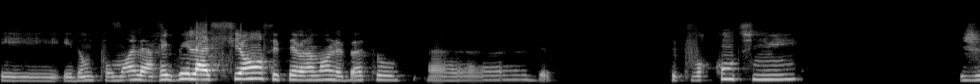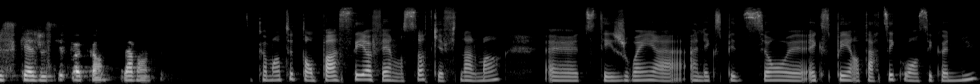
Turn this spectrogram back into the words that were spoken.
Et, et donc pour moi, la révélation, c'était vraiment le bateau. Euh, de, de pouvoir continuer jusqu'à je sais pas quand l'aventure. Comment tout ton passé a fait en sorte que finalement euh, tu t'es joint à, à l'expédition euh, XP Antarctique où on s'est connus?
